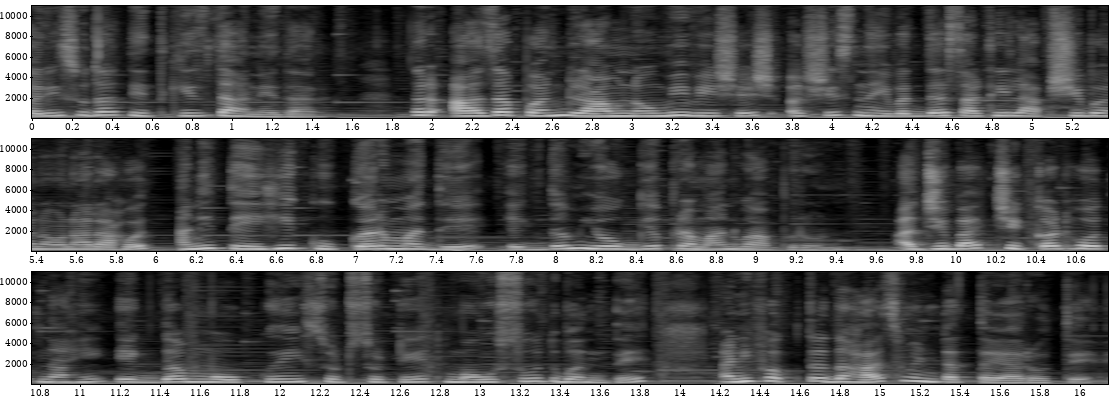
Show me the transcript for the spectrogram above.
तरीसुद्धा तितकीच दाणेदार. तर आज आपण रामनवमी विशेष अशीच नैवेद्यासाठी लापशी बनवणार आहोत आणि तेही कुकरमध्ये एकदम योग्य प्रमाण वापरून. अजिबात चिकट होत नाही एकदम मोकळी सुटसुटीत मौसूद बनते आणि फक्त दहाच मिनिटात तयार होते.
